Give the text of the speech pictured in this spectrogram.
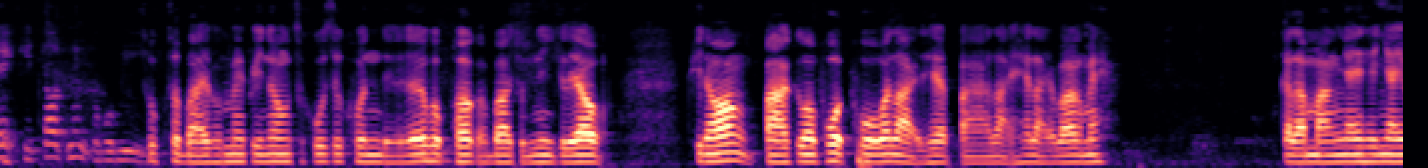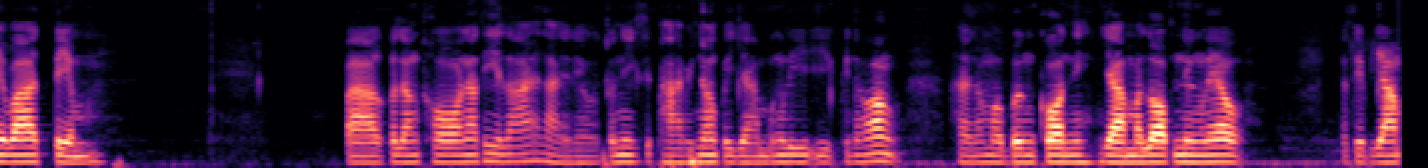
เด็กกี่ต้นนึงกับบ่มีสุขสบายพ่อแม่พี่น้องสักครู่สักคนเด้อพบพ่อกับบาจนนี้กันแล้ว พี่น้องปลาคือมาโพดโพว่าหลายแท้ปลาหลายให้หลายบ้างไหมกะละมังใหญ่ให้ใหญ่ว่าเต็มปลากำลังทอหน้าที่ร้ายหลายเดียวตอนนี้สิพาพี่น้องไปยามเบิงลีอีกพี่น้องให้น้องมาเบิงก่อนนี่ยามมารอบหนึ่งแล้วจะเสร็จยาม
